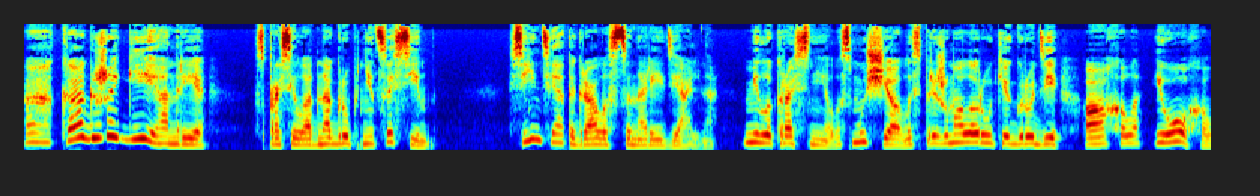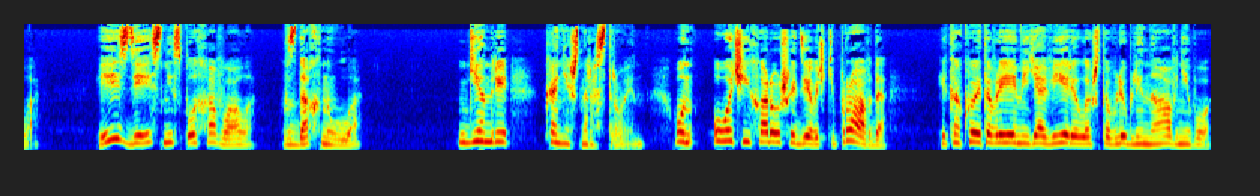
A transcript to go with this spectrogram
«А как же Генри?» — спросила одногруппница Син. Синтия отыграла сценарий идеально. Мила краснела, смущалась, прижимала руки к груди, ахала и охала. И здесь не сплоховала, вздохнула. Генри, конечно, расстроен. Он очень хороший девочки, правда. И какое-то время я верила, что влюблена в него.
